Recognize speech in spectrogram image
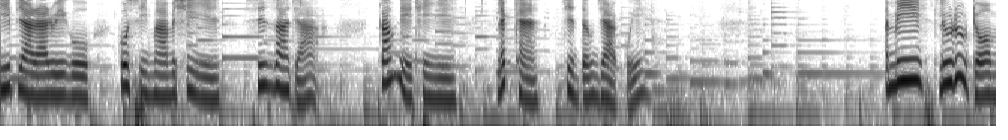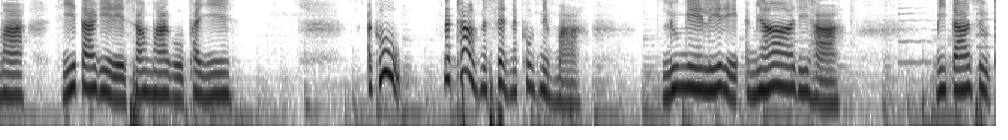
ရေးပြတာတွေကို ကိုယ်စီမှာမရှိရင်စဉ်းစားကြကောင်းနေထင်ရင်လက်ခံကျင့်သုံးကြကွယ် အမေလူရုတော်မှာရေးသားခဲ့တဲ့ဆောင်းပါးကိုဖတ်ရင်အခု2022ခုနှစ်မှာလူငယ်လေးတွေအများကြီးဟာမိသားစုထ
